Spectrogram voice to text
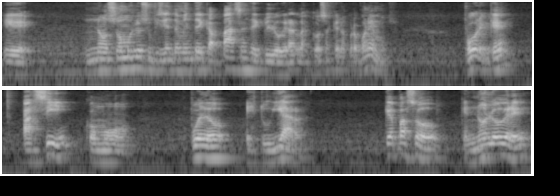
eh, no somos lo suficientemente capaces de lograr las cosas que nos proponemos. Porque así como puedo estudiar qué pasó no logré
